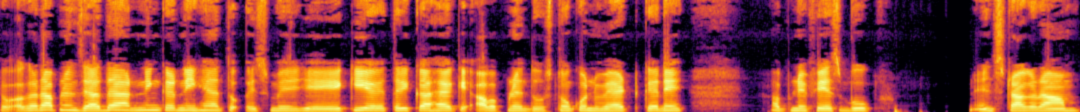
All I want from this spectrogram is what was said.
तो अगर आपने ज़्यादा अर्निंग करनी है तो इसमें ये एक ही तरीका है कि आप अपने दोस्तों को इन्वाइट करें अपने फेसबुक, इंस्टाग्राम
